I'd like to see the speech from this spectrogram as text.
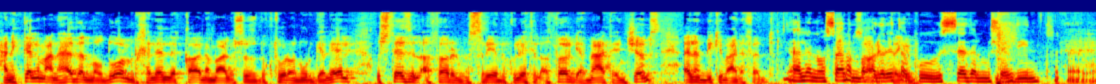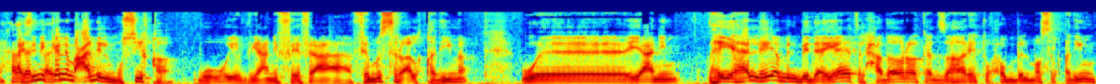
هنتكلم عن هذا الموضوع من خلال لقائنا مع الاستاذه الدكتورة نور جلال أستاذ الآثار المصرية بكلية الآثار جامعة عين شمس. أهلا بك معنا يا فندم. أهلا وسهلا بحضرتك طيب. والسادة المشاهدين. عايزين نتكلم عن الموسيقى يعني في في مصر القديمة ويعني هي هل هي من بدايات الحضارة كانت ظهرت وحب المصري القديم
